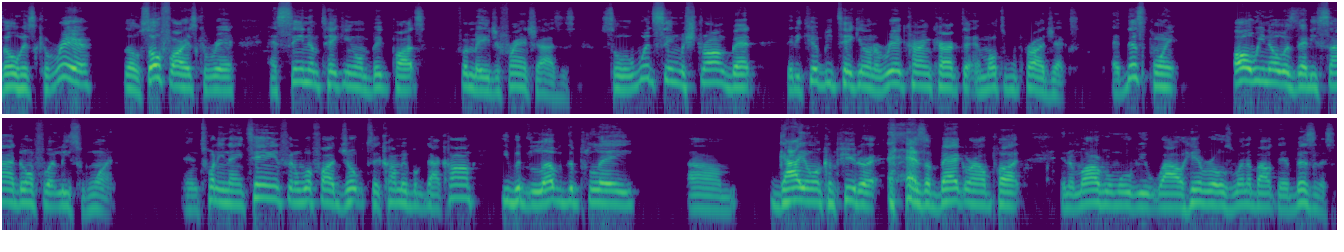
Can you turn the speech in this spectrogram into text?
Though his career, though so far his career has seen him taking on big parts for major franchises. So it would seem a strong bet that he could be taking on a recurring character in multiple projects. At this point, all we know is that he signed on for at least one. In 2019, Finn Wolfhard joked to comicbook.com he would love to play um, guy on computer as a background part in a Marvel movie while heroes went about their business.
